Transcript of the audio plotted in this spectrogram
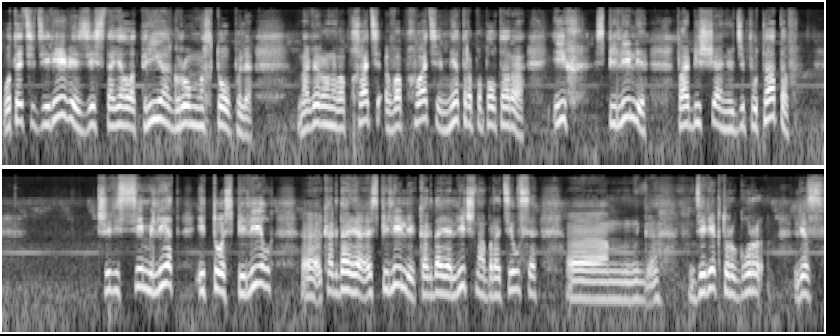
Вот эти деревья, здесь стояло три огромных тополя. Наверное, в обхвате, в обхвате метра по полтора. Их спилили по обещанию депутатов через 7 лет и то спилил, э, когда я спилили, когда я лично обратился э, директору гор лес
